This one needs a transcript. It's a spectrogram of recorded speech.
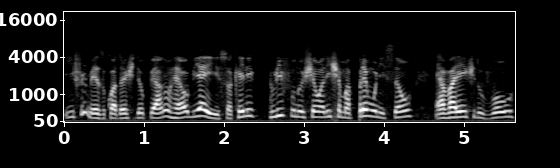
E firmeza, o quadrante deu PA no Helb e é isso. Aquele glifo no chão ali chama Premonição, é a variante do voo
